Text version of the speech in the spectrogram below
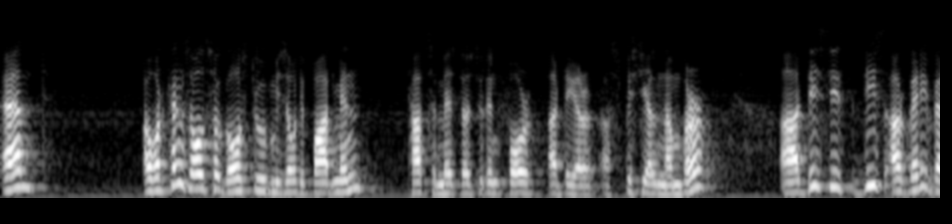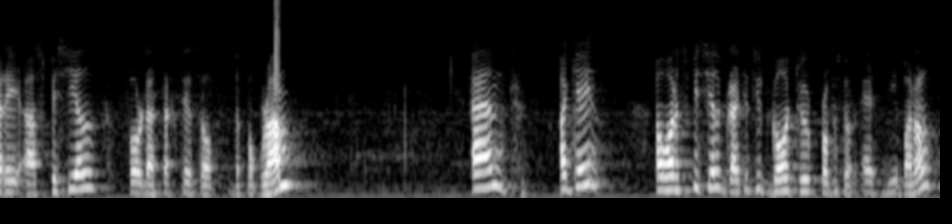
And our thanks also goes to Mizo Department, third semester student for uh, their uh, special number. Uh, this is, these are very, very uh, special for the success of the program. And again, our special gratitude go to Professor S.D. Baral,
